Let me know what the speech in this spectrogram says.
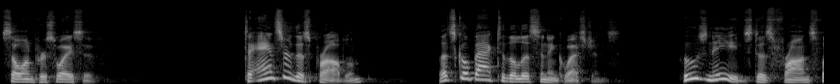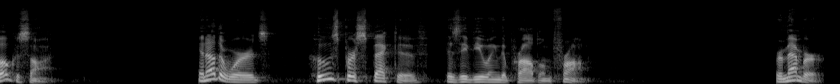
so unpersuasive? To answer this problem, let's go back to the listening questions. Whose needs does Franz focus on? In other words, whose perspective is he viewing the problem from? Remember,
